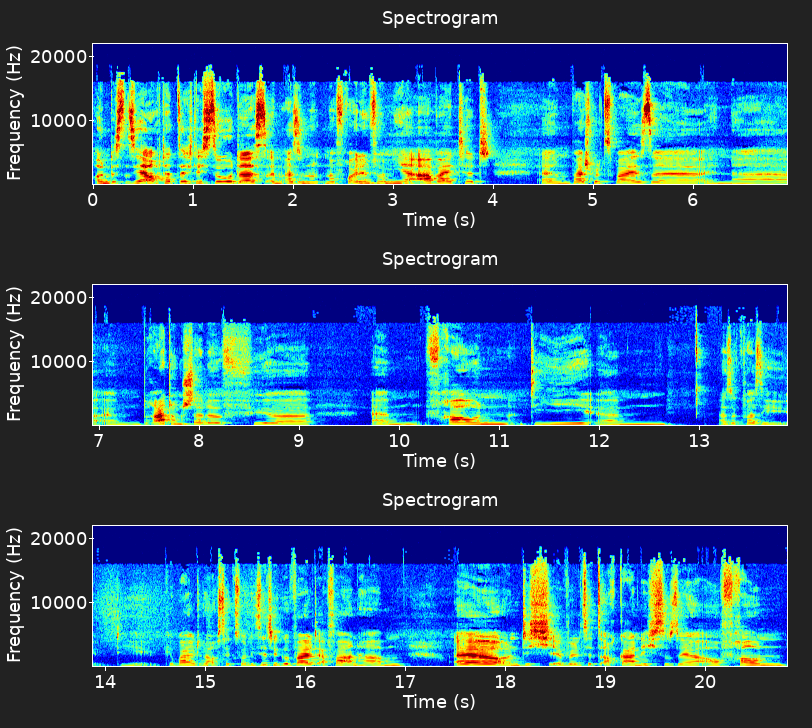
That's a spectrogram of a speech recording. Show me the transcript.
Und es ist ja auch tatsächlich so, dass ähm, also eine Freundin von mir arbeitet ähm, beispielsweise in einer ähm, Beratungsstelle für ähm, Frauen, die ähm, also quasi die Gewalt oder auch sexualisierte Gewalt erfahren haben. Äh, und ich will es jetzt auch gar nicht so sehr auf Frauen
